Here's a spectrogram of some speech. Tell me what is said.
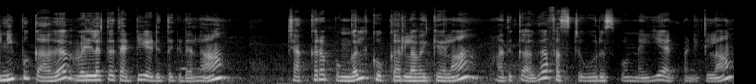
இனிப்புக்காக வெள்ளத்தை தட்டி எடுத்துக்கிடலாம். சக்கரை பொங்கல் குக்கரில் வைக்கலாம். அதுக்காக ஃபஸ்ட்டு ஒரு ஸ்பூன் நெய்யை ஆட் பண்ணிக்கலாம்.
